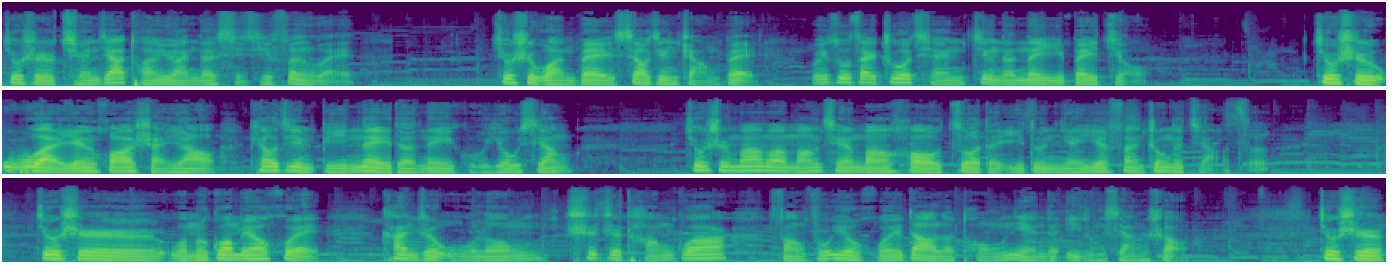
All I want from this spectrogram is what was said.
就是全家团圆的喜气氛围，就是晚辈孝敬长辈，围坐在桌前敬的那一杯酒，就是屋外烟花闪耀飘进鼻内的那股幽香，就是妈妈忙前忙后做的一顿年夜饭中的饺子，就是我们逛庙会。看着舞龙，吃着糖瓜，仿佛又回到了童年的一种享受。就是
